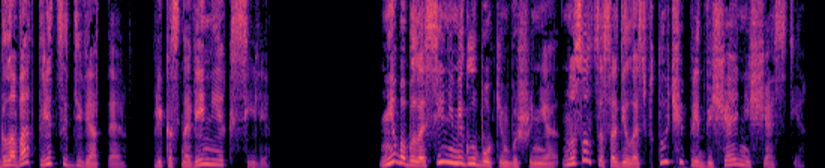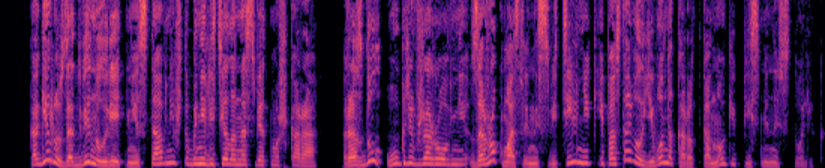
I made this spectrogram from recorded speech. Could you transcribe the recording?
Глава 39. Прикосновение к силе. Небо было синим и глубоким в вышине, но солнце садилось в тучи, предвещая несчастье. Кагеру задвинул летние ставни, чтобы не летела на свет мошкара, раздул угли в жаровне, зажег масляный светильник и поставил его на коротконогий письменный столик.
